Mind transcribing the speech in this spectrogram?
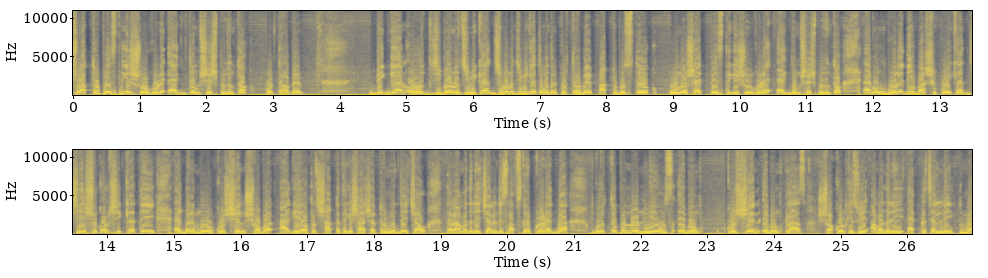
চুয়াত্তর পেজ থেকে শুরু করে একদম শেষ পর্যন্ত পড়তে হবে। বিজ্ঞান ও জীবন ও জীবিকা। জীবন ও জীবিকায় তোমাদের পড়তে হবে পাঠ্যপুস্তক উনষাট পেজ থেকে শুরু করে একদম শেষ পর্যন্ত। এবং বলে দিই, বার্ষিক পরীক্ষা যে সকল শিক্ষার্থী একবারে মূল কোশ্চেন সবার আগে, অর্থাৎ সাতটা থেকে সাড়ে সাতটার মধ্যেই চাও, তারা আমাদের এই চ্যানেলটি সাবস্ক্রাইব করে রাখবা। গুরুত্বপূর্ণ নিউজ এবং কোশ্চেন এবং ক্লাস সকল কিছুই আমাদের এই একটা চ্যানেলেই তোমরা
